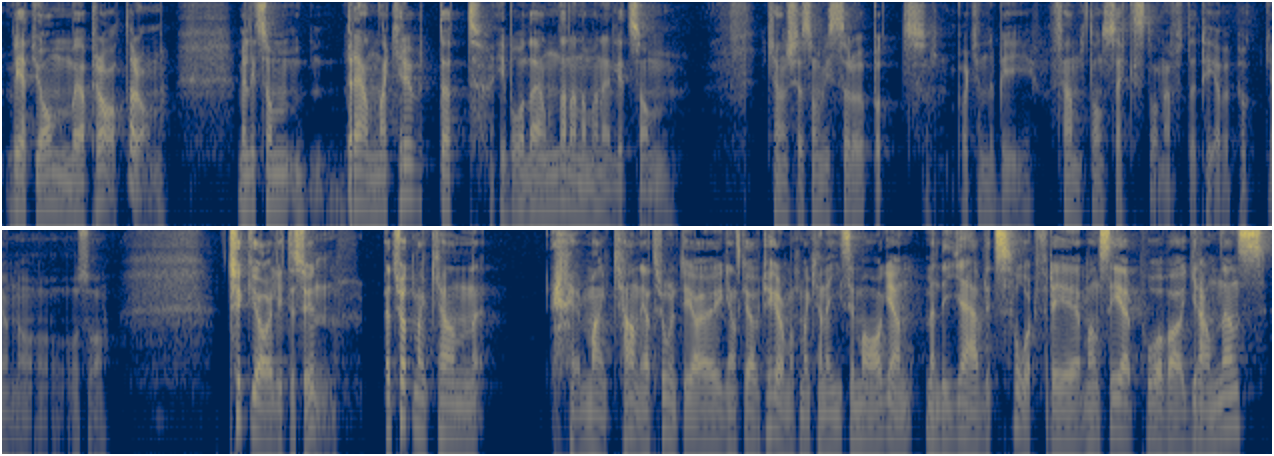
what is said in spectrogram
vet ju om vad jag pratar om. Men liksom bränna krutet i båda ändarna när man är liksom, kanske som vissa då uppåt, vad kan det bli, 15-16 efter tv-pucken och, och så. Tycker jag är lite synd. Jag tror att man kan, man kan, jag tror inte, jag är ganska övertygad om att man kan ha is i magen. Men det är jävligt svårt för det är, man ser på vad grannens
